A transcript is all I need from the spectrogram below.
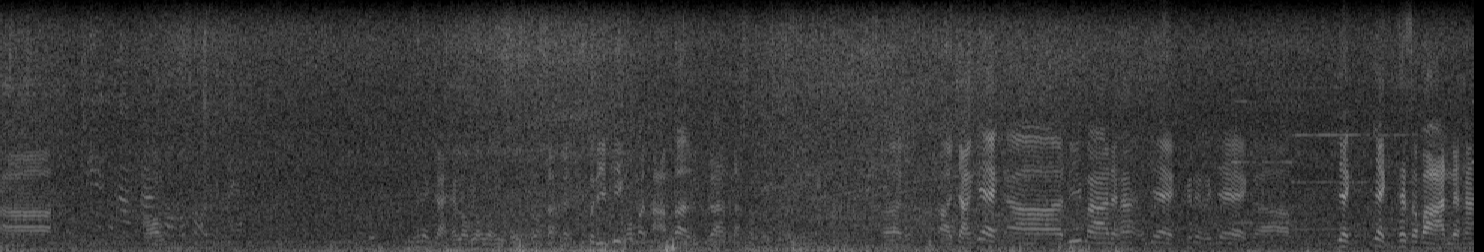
อ่าของไม่แน่ใจให้ลองลองลองพอดีพี่เขามาถามว่ารื่องอะไรเอ่ออ่าจากแยกนี่มานะฮะแยกเขาเรียกว่าแยกแยกแยกเทศบาลนะฮะ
